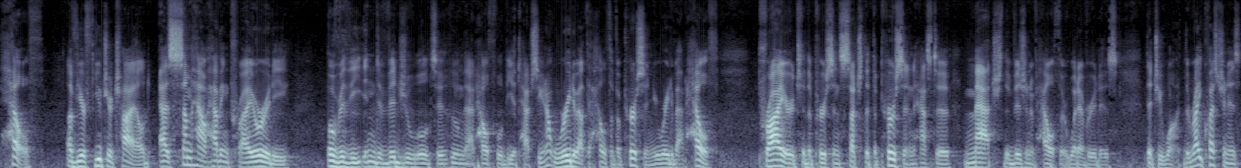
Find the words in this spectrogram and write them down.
health of your future child as somehow having priority over the individual to whom that health will be attached. So you're not worried about the health of a person, you're worried about health prior to the person such that the person has to match the vision of health or whatever it is that you want. The right question is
